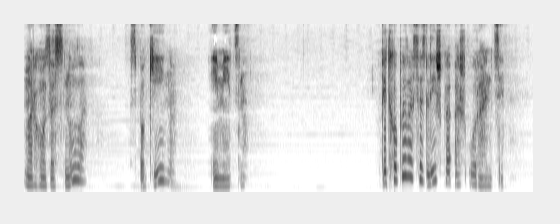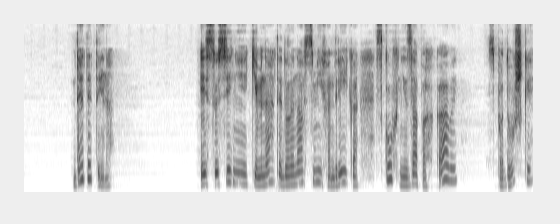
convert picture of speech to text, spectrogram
Марго заснула спокійно і міцно. Підхопилася з ліжка аж уранці. Де дитина? Із сусідньої кімнати долинав сміх Андрійка, з кухні запах кави, з подушки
